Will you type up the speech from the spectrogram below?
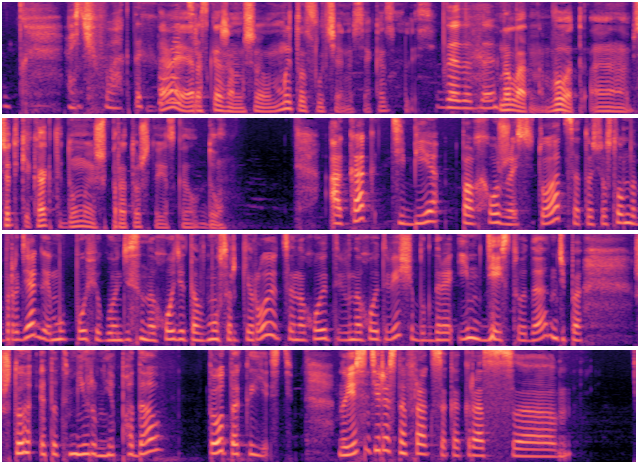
ай, чувак, ты Давай расскажем, что мы тут случайно все оказались. Да-да-да. Ну ладно, вот. Э, Все-таки как ты думаешь про то, что я сказал до? А как тебе похожая ситуация, то есть условно бродяга, ему пофигу, он действительно ходит там в мусорке, роется, находит, находит вещи, благодаря им действует, да, ну типа, что этот мир мне подал, то так и есть. Но есть интересная фракция как раз э,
